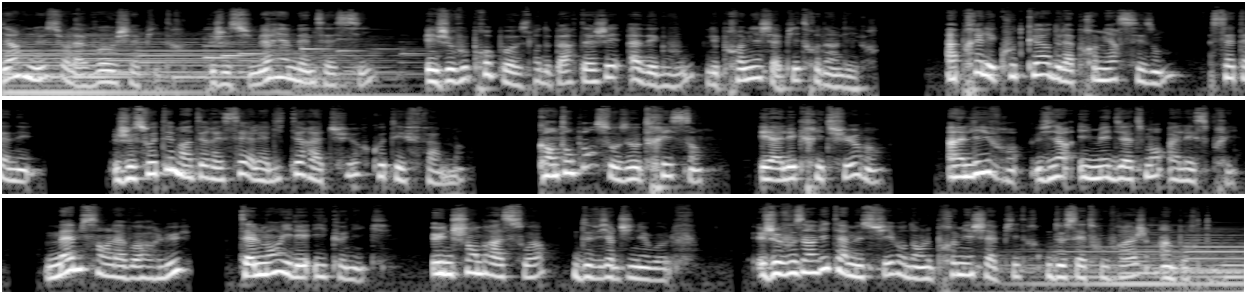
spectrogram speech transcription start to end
Bienvenue sur La Voix au chapitre. Je suis Myriam Bensassi et je vous propose de partager avec vous les premiers chapitres d'un livre. Après les coups de cœur de la première saison, cette année, je souhaitais m'intéresser à la littérature côté femme. Quand on pense aux autrices et à l'écriture, un livre vient immédiatement à l'esprit, même sans l'avoir lu, tellement il est iconique. Une chambre à soi de Virginia Woolf. Je vous invite à me suivre dans le premier chapitre de cet ouvrage important.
